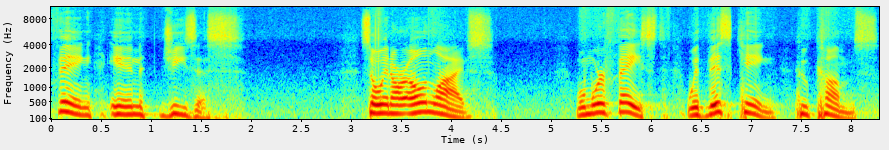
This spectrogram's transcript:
thing in Jesus. So, in our own lives, when we're faced with this king who comes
